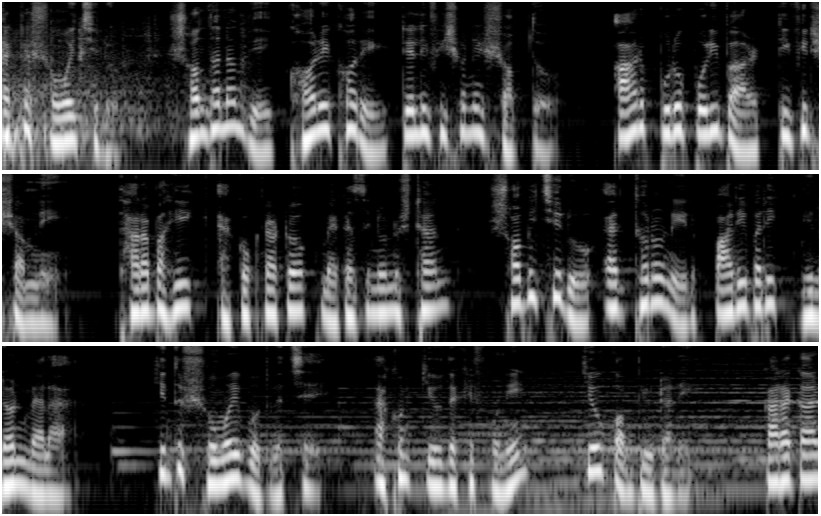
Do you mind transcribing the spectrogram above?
একটা সময় ছিল। সন্ধ্যা নামবে ঘরে ঘরে টেলিভিশনের শব্দ। আর পুরো পরিবার টিভির সামনে। ধারাবাহিক, একক নাটক, ম্যাগাজিন অনুষ্ঠান, সবই ছিল এক ধরনের পারিবারিক মিলন মেলা। কিন্তু সময় বদলেছে। এখন কেউ দেখে ফোনে, কেউ কম্পিউটারে। কারাকার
